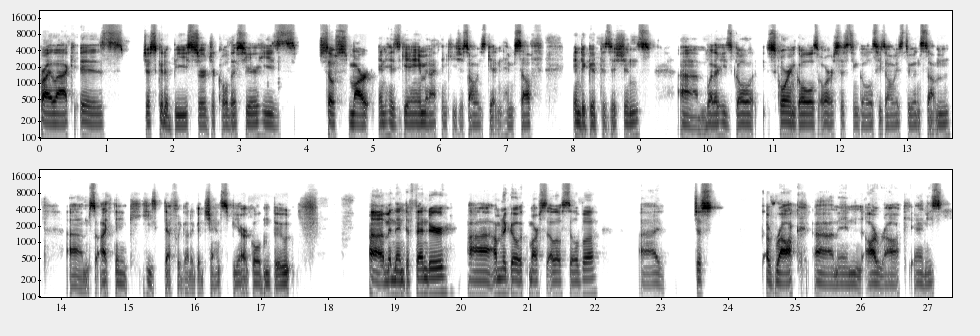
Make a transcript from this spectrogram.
Kreilach is just going to be surgical this year. He's so smart in his game, and I think he's just always getting himself into good positions. Um, whether he's goal scoring goals or assisting goals, he's always doing something. Um, so I think he's definitely got a good chance to be our golden boot. Um, and then defender, uh, I'm gonna go with Marcelo Silva. Uh, just a rock um, in our rock, and he's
